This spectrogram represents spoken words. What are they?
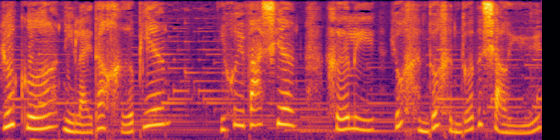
如果你来到河边，你会发现河里有很多很多的小鱼。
